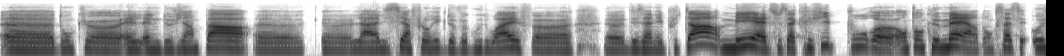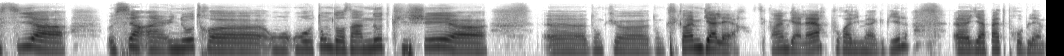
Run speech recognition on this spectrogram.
donc, elle, elle, ne devient pas la Alicia Floric de The Good Wife des années plus tard, mais elle se sacrifie pour en tant que mère. Donc, ça, c'est aussi aussi une autre. On, on, retombe dans un autre cliché. Euh, donc, euh, donc c'est quand même galère. C'est quand même galère pour Ali McBeal. Il n'y a pas de problème.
